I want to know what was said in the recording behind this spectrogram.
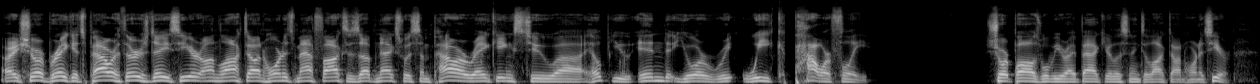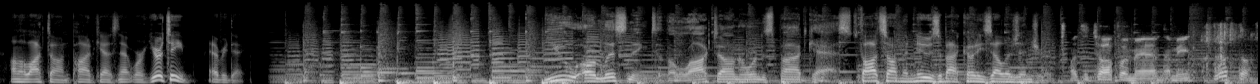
All right, short break. It's Power Thursdays here on Locked On Hornets. Matt Fox is up next with some power rankings to uh, help you end your re- week powerfully. Short pause. We'll be right back. You're listening to Locked On Hornets here on the Locked On Podcast Network. Your team every day. You are listening to the Locked On Hornets podcast. Thoughts on the news about Cody Zeller's injury? That's a tough one, man. I mean, what the f-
